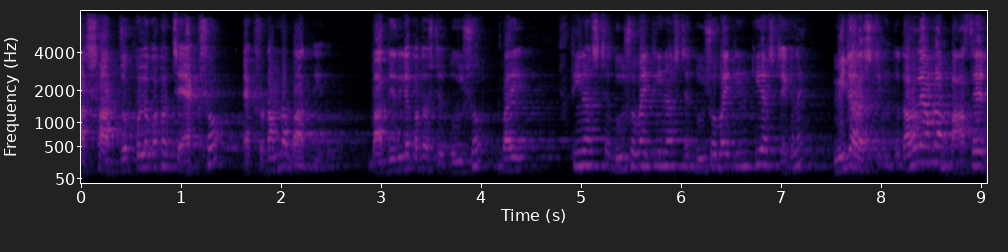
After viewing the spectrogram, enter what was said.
আর ষাট যোগ করলে কত হচ্ছে? একশো। একশোটা আমরা বাদ দিয়ে দেবো। বাদ দিয়ে দিলে কত আসছে? দুইশো বাই তিন আসছে, দুইশো বাই তিন আসছে, দুইশো বাই তিন কি আসছে? এখানে মিটার আসছে কিন্তু। তাহলে আমরা বাসের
